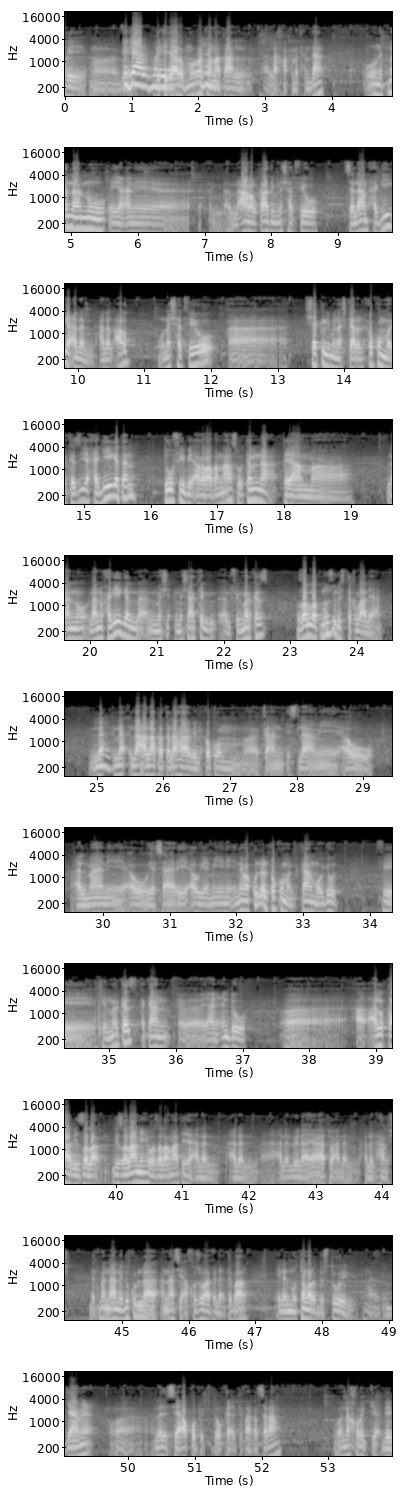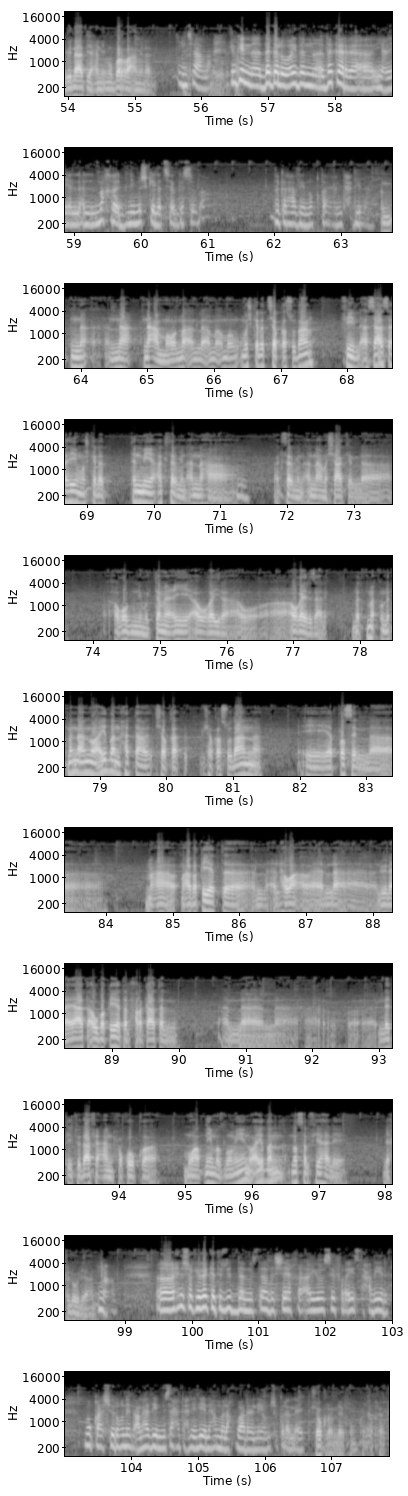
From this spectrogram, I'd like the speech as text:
بتجارب مرة بتجارب مرة كما قال الأخ محمد حمدان. ونتمنى أنه يعني العام القادم نشهد فيه سلام حقيقي على على الأرض ونشهد فيه شكل من أشكال الحكم المركزيه حقيقة توفي بأغراض الناس وتمنع قيام لأنه لأنه حقيقة المشاكل في المركز ظلت منذ الاستقلال يعني. لا, لا, لا علاقة لها بالحكم كان إسلامي أو علماني أو يساري أو يميني إنما كل الحكم اللي كان موجود في في المركز كان يعني عنده ألقى بظلامه وظلاماته على على على الولايات وعلى على الهامش. نتمنى أن دي كل الناس يأخذوها في الاعتبار إلى المؤتمر الدستوري الجامع الذي سيعقب توقيع اتفاق السلام. ونخرج ببلاد يعني مبرأة من ال... إن شاء الله. يمكن دقلوا أيضا ذكر يعني المخرج لمشكلة شرق السودان. ذكر هذه النقطة يعني تحديدا. نعم مشكلة شرق السودان في الأساس هي مشكلة تنمية أكثر من أنها أكثر من أنها مشاكل غبن مجتمعي أو غير أو أو غير ذلك. ونتمنى أنه أيضا حتى شرق شرق السودان يتصل مع مع بقية الهواء الولايات أو بقية الحركات التي تدافع عن حقوق مواطنين مظلومين وأيضا نصل فيها لحلول يعني. نعم. إحنا شاكرين كثير جدا أستاذ الشيخ يوسف رئيس تحرير موقع شروق نت على هذه المساحة التحليلية لاهم الأخبار اليوم. شكرا لك. شكرا لكم كثير خير.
